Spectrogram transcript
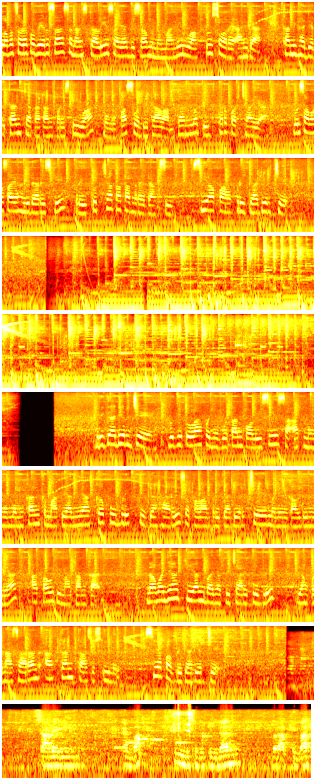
Selamat sore pemirsa, senang sekali saya bisa menemani waktu sore Anda. Kami hadirkan catatan peristiwa, mengupas lebih dalam dan lebih terpercaya. Bersama saya Hamida Rizky, berikut catatan redaksi. Siapa Brigadir J? Brigadir J, begitulah penyebutan polisi saat mengumumkan kematiannya ke publik tiga hari setelah Brigadir C meninggal dunia atau dimakamkan. Namanya kian banyak dicari publik yang penasaran akan kasus ini. Siapa Brigadir J? Saling tembak dan berakibat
